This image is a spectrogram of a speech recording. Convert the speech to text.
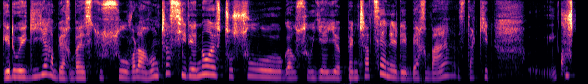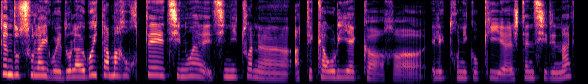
Gero egia, berba ez duzu, voilà, hontsa zireno ez duzu gauzu iei pentsatzen ere berba, eh? ez dakit, ikusten duzu laigo, edola egoita marrurte etzinuen, etzinituen uh, ateka horiek uh, elektronikoki uh, esten zirenak,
